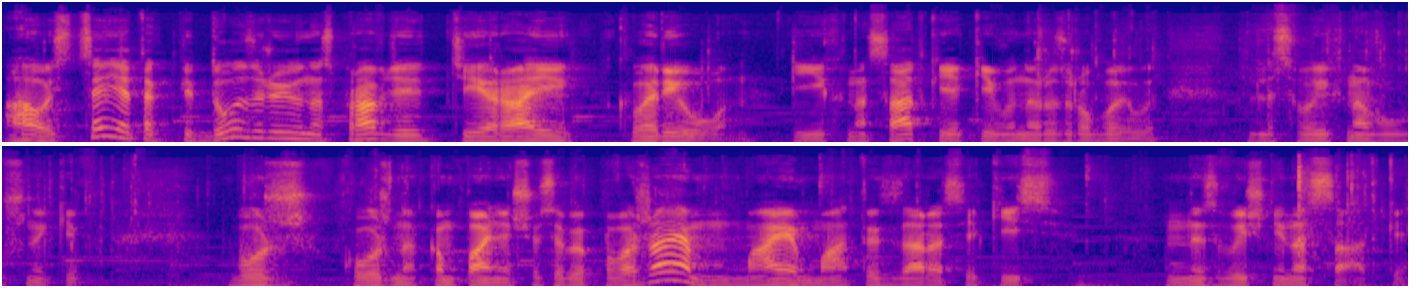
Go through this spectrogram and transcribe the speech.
А ось це, я так підозрюю, насправді TRI Clarion, їх насадки, які вони розробили для своїх навушників. Бо ж кожна компанія, що себе поважає, має мати зараз якісь незвичні насадки.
